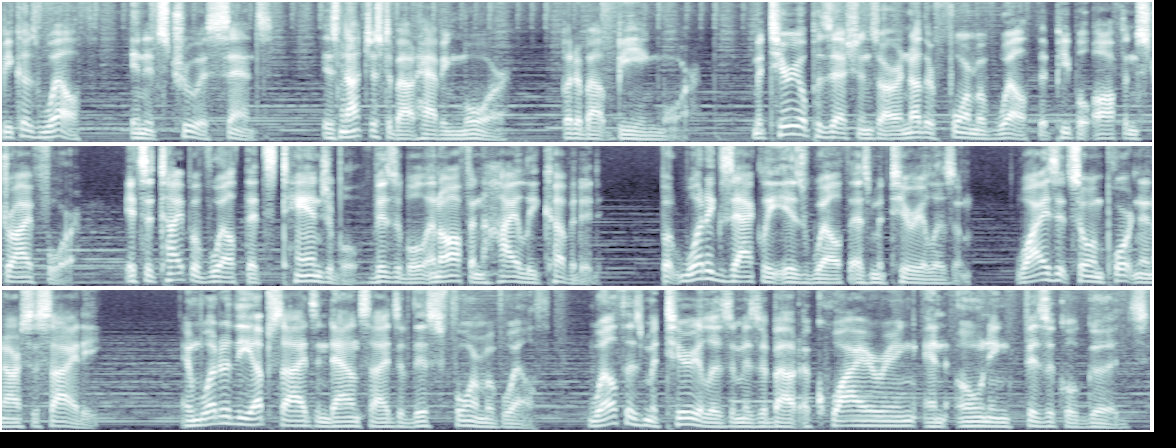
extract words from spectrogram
Because wealth, in its truest sense, is not just about having more, but about being more. Material possessions are another form of wealth that people often strive for. It's a type of wealth that's tangible, visible, and often highly coveted. But what exactly is wealth as materialism? Why is it so important in our society? And what are the upsides and downsides of this form of wealth? Wealth as materialism is about acquiring and owning physical goods.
